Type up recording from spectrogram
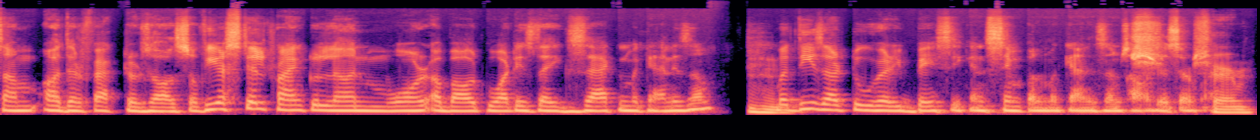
some other factors also we are still trying to learn more about what is the exact mechanism Mhm. but these are two very basic and simple mechanisms how they survive Sure.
